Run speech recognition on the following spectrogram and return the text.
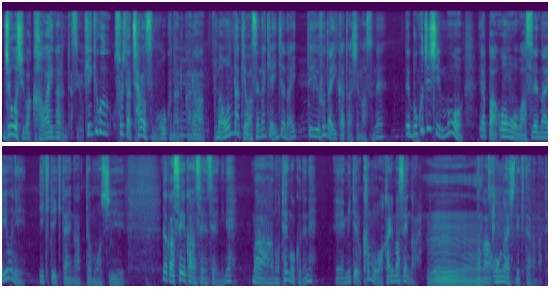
上司は可愛がるんですよ。結局、そうしたらチャンスも多くなるから、まあ、恩だけ忘れなきゃいいんじゃないっていうふうな言い方しますね。で、僕自身も、やっぱ恩を忘れないように生きていきたいなって思うし、だから、聖寛先生にね、まあ、あの、天国でね、えー見てるかもわかりませんが、うん。だから恩返しできたらなって。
